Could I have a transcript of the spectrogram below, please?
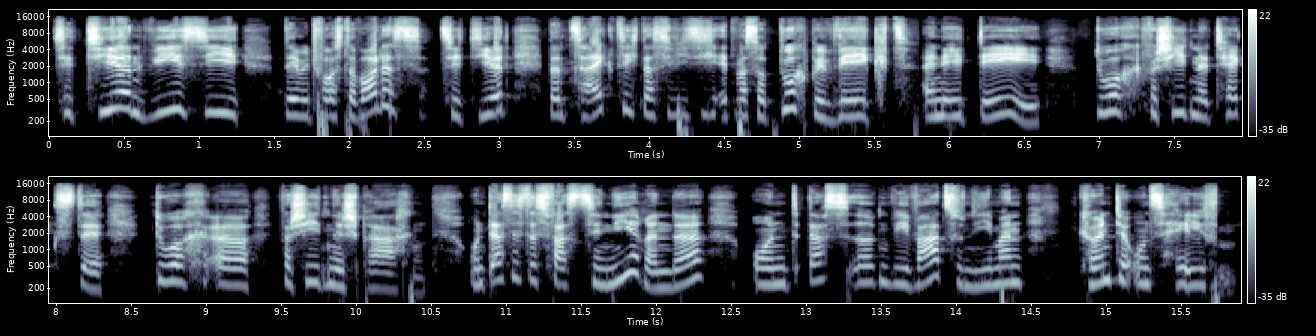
zitieren, wie sie David Foster Wallace zitiert, dann zeigt sich, dass sie sich etwas so durchbewegt, eine Idee durch verschiedene Texte, durch äh, verschiedene Sprachen. Und das ist das Faszinierende und das irgendwie wahrzunehmen, könnte uns helfen.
